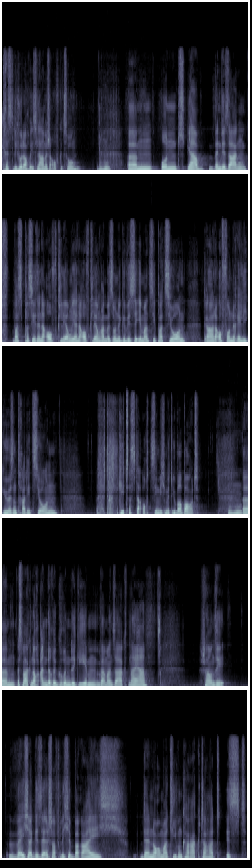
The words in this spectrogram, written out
christlich oder auch islamisch aufgezogen. Mhm. Ähm, und ja, wenn wir sagen, pf, was passiert in der Aufklärung? Ja, in der Aufklärung haben wir so eine gewisse Emanzipation, gerade auch von religiösen Traditionen. Dann geht das da auch ziemlich mit über Bord. Mhm. Ähm, es mag noch andere Gründe geben, wenn man sagt, naja, schauen Sie, welcher gesellschaftliche Bereich der normativen Charakter hat, ist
